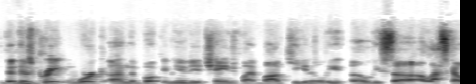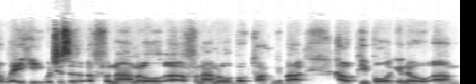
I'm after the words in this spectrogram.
there's great work on the book Immunity to Change by Bob Kegan and Lisa Laskow Lahey, which is a, a phenomenal, a phenomenal book talking about how people, you know, um,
